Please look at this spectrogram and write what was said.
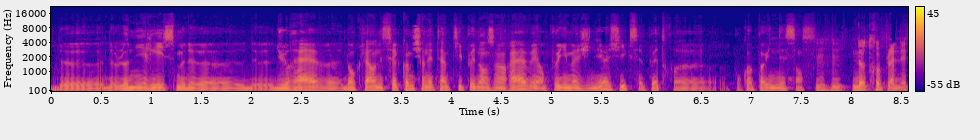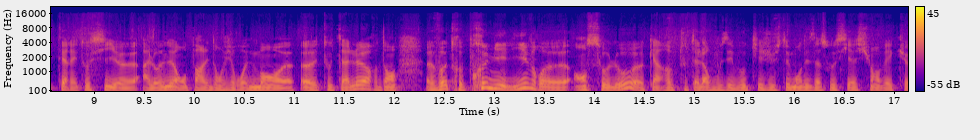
de, l'onirisme, de, du rêve. Donc là, c'est comme si on était un petit peu dans un rêve et on peut imaginer aussi que ça peut être, euh, pourquoi pas, une naissance. Mhm. Notre planète Terre est aussi euh, à l'honneur. On parlait d'environnement euh, tout à l'heure. Dans votre premier livre en solo, car tout à l'heure vous évoquiez justement des associations avec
